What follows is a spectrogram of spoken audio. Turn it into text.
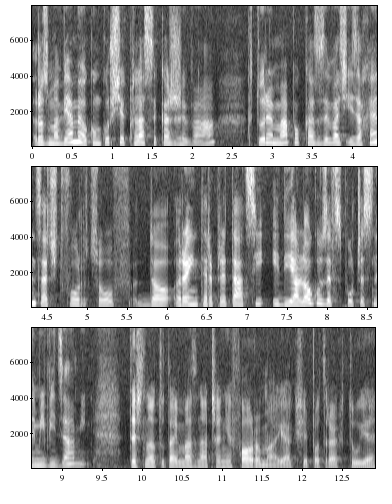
Rozmawiamy o konkursie Klasyka Żywa, który ma pokazywać i zachęcać twórców do reinterpretacji i dialogu ze współczesnymi widzami. Też no, tutaj ma znaczenie forma, jak się potraktuje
